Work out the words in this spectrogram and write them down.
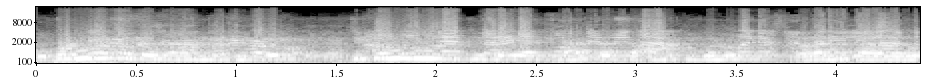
ಉಪನ್ಯಾಸವನ್ನು ನೀಡಲಿಕ್ಕೆ ಚಿಕ್ಕಮಗಳೂರು ಜಿಲ್ಲೆಯ ಖ್ಯಾತ ಸಾಹಿತಿಗಳು ವರದಿಗಾರರು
